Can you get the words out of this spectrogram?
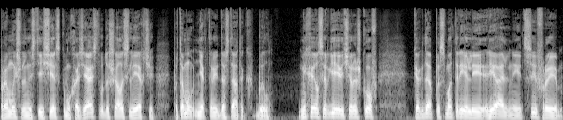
Промышленности и сельскому хозяйству дышалось легче, потому некоторый достаток был. Михаил Сергеевич Рыжков, когда посмотрели реальные цифры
